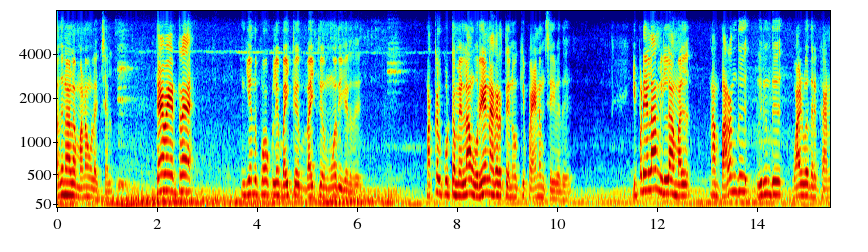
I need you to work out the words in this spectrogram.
அதனால் மன உளைச்சல். தேவையற்ற இங்கேருந்து போக்குள்ளே பைக்கு பைக்கு மோதிக்கிறது. மக்கள் கூட்டம் எல்லாம் ஒரே நகரத்தை நோக்கி பயணம் செய்வது. இப்படியெல்லாம் இல்லாமல் நாம் பறந்து விருந்து வாழ்வதற்கான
